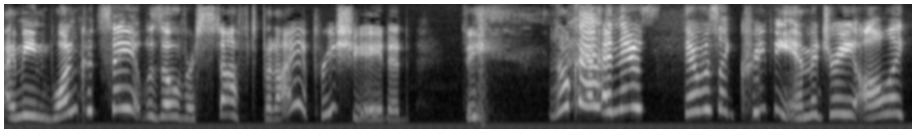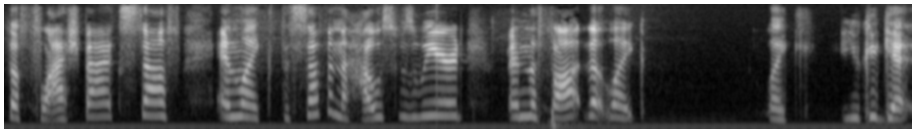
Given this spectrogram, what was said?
i mean one could say it was overstuffed but i appreciated the Okay. and there's there was like creepy imagery all like the flashback stuff and like the stuff in the house was weird and the thought that like like you could get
